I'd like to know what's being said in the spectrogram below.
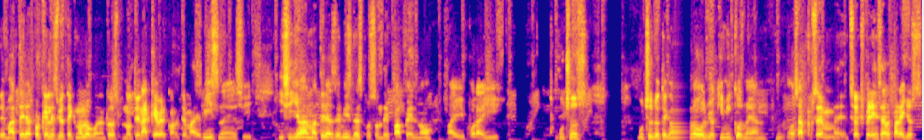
de materias porque él es biotecnólogo, entonces no tiene nada que ver con el tema de business y, si llevan materias de business, pues son de papel, ¿no? Ahí por ahí muchos muchos biotecnólogos bioquímicos me han, o sea, pues en, su experiencia para ellos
